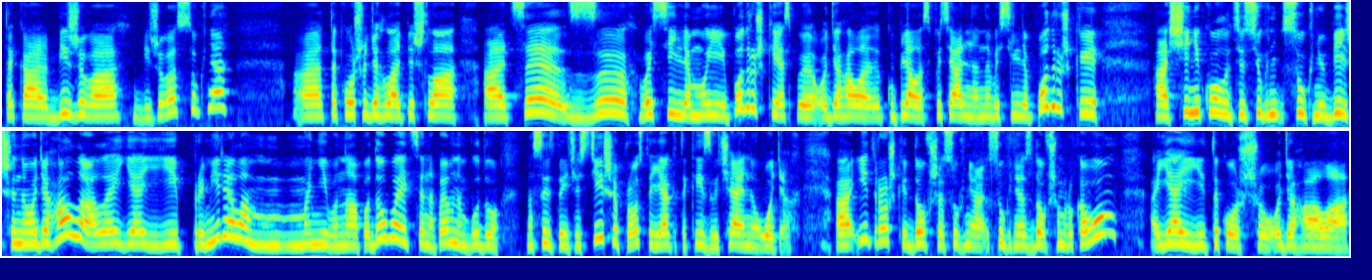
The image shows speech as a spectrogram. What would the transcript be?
Така біжева, біжева сукня. Також одягла і пішла. Це з весілля моєї подружки. Я одягала, купляла спеціально на весілля подружки. А ще ніколи цю сукню- більше не одягала, але я її приміряла. Мені вона подобається. Напевно, буду носити частіше, просто як такий звичайний одяг. А, і трошки довша сукня, сукня з довшим рукавом. Я її також одягала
